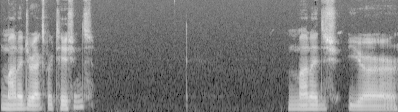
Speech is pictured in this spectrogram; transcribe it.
manage your expectations manage your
